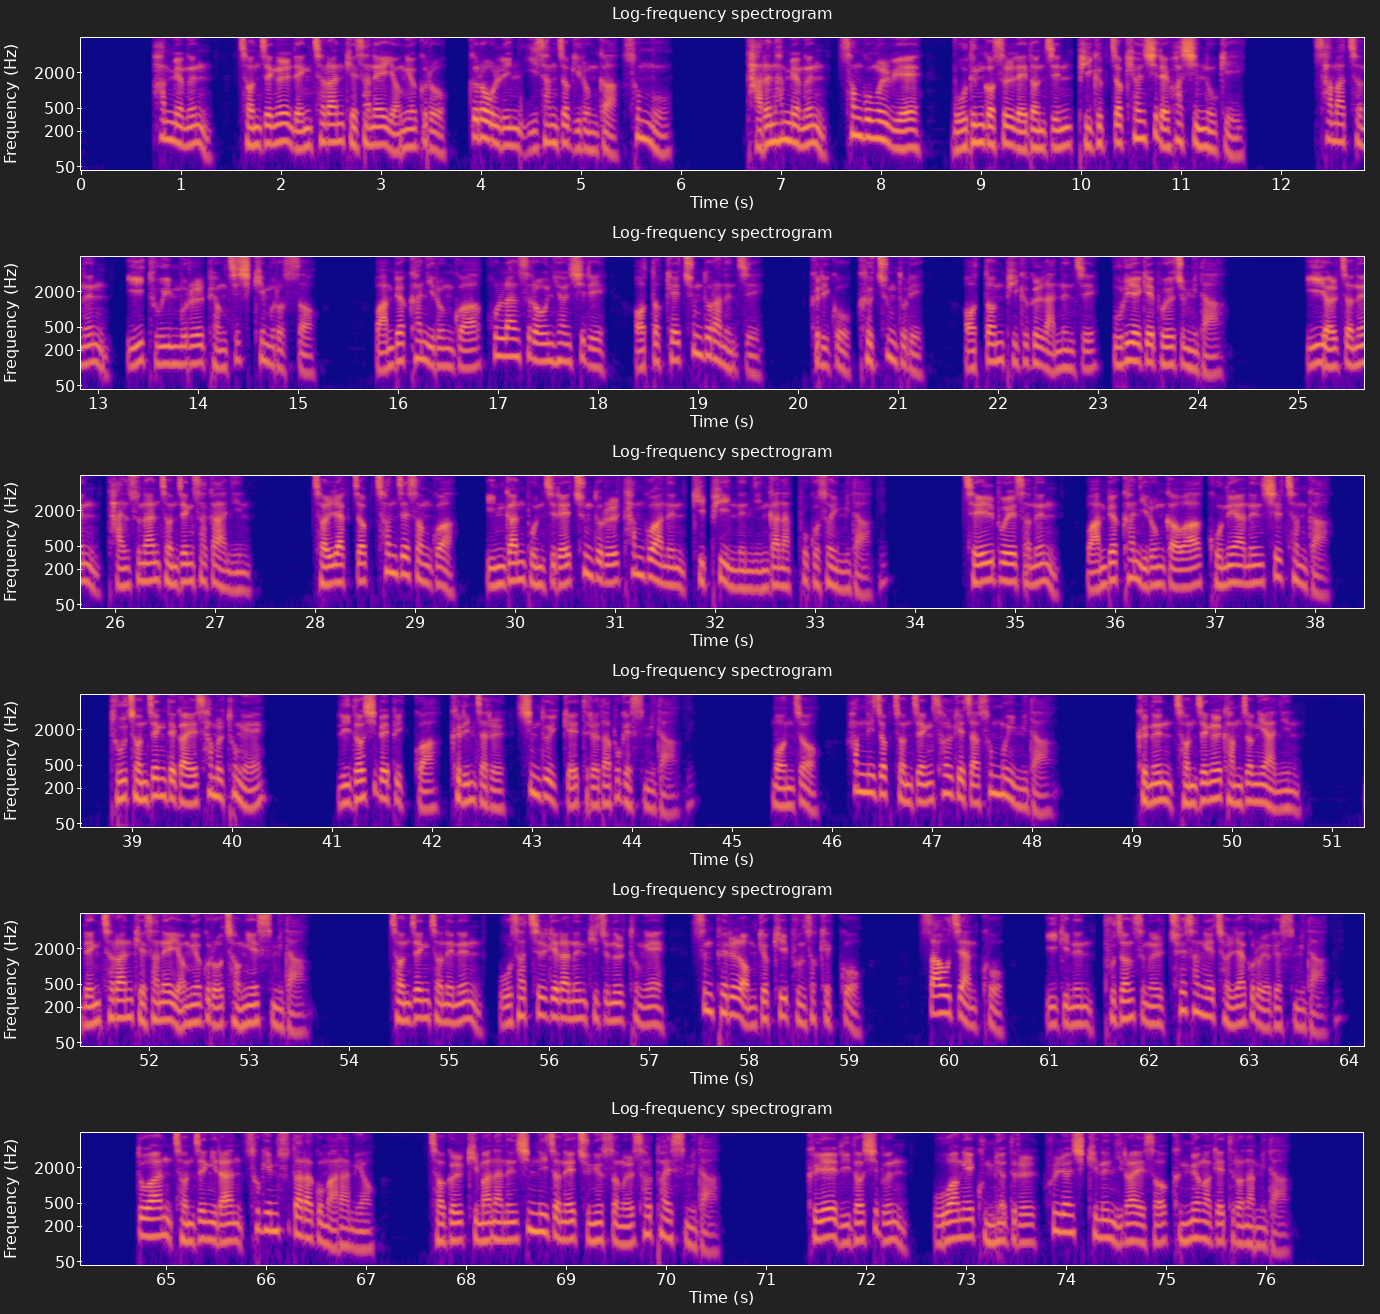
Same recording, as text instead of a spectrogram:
한 명은 전쟁을 냉철한 계산의 영역으로 끌어올린 이상적 이론가 손무. 다른 한 명은 성공을 위해 모든 것을 내던진 비극적 현실의 화신 오기. 사마천은 이 두 인물을 병치시킴으로써 완벽한 이론과 혼란스러운 현실이 어떻게 충돌하는지, 그리고 그 충돌이 어떤 비극을 낳는지 우리에게 보여줍니다. 이 열전은 단순한 전쟁사가 아닌 전략적 천재성과 인간 본질의 충돌을 탐구하는 깊이 있는 인간학 보고서입니다. 제1부에서는 완벽한 이론가와 고뇌하는 실천가, 두 전쟁대가의 삶을 통해 리더십의 빛과 그림자를 심도 있게 들여다보겠습니다. 먼저 합리적 전쟁 설계자 손무입니다. 그는 전쟁을 감정이 아닌 냉철한 계산의 영역으로 정의했습니다. 전쟁 전에는 547계라는 기준을 통해 승패를 엄격히 분석했고 싸우지 않고 이기는 부전승을 최상의 전략으로 여겼습니다. 또한 전쟁이란 속임수다라고 말하며 적을 기만하는 심리전의 중요성을 설파했습니다. 그의 리더십은 오왕의 궁녀들을 훈련시키는 일화에서 극명하게 드러납니다.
